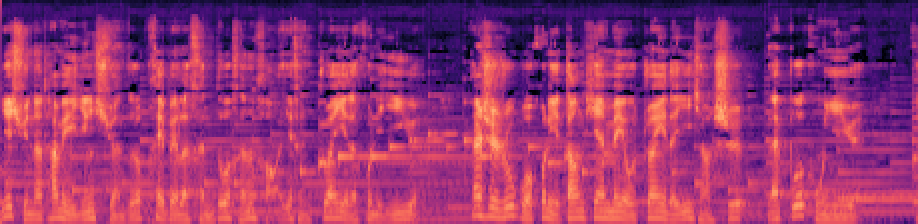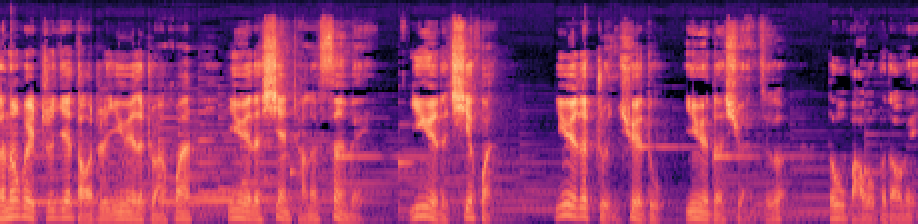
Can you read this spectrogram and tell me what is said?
也许呢，他们已经选择配备了很多很好也很专业的婚礼音乐，但是如果婚礼当天没有专业的音响师来播控音乐，可能会直接导致音乐的转换、音乐的现场的氛围、音乐的切换、音乐的准确度、音乐的选择都把握不到位，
